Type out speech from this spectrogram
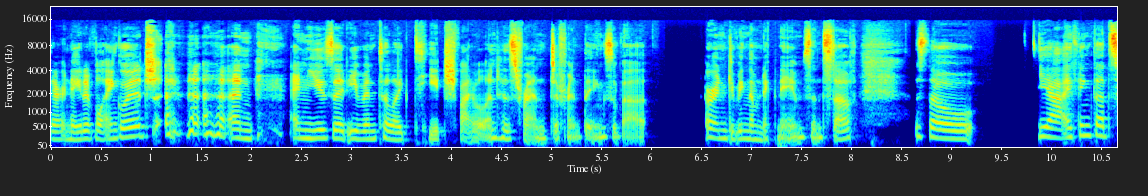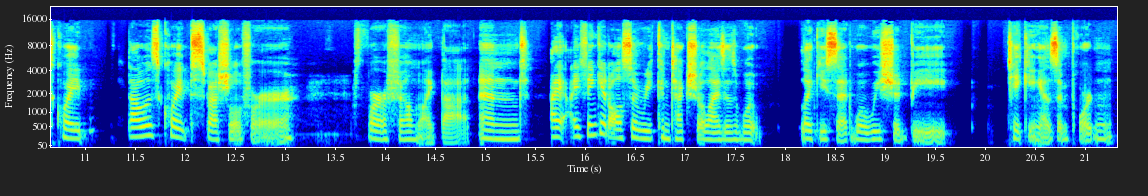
their native language and and use it even to like teach Fievel and his friends different things about or in giving them nicknames and stuff. So yeah, I think that's quite that was quite special for for a film like that. And I, I think it also recontextualizes what like you said, what we should be taking as important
